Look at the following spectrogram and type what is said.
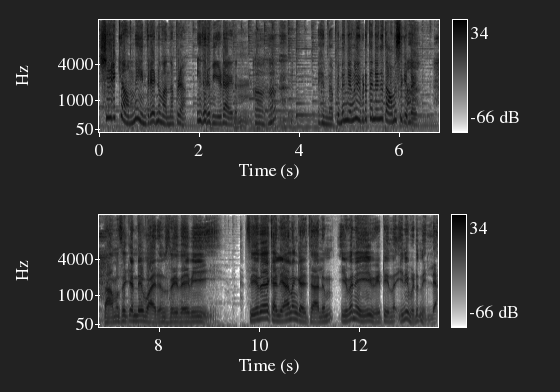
ശരിക്കും അമ്മ ഇന്ദ്രേട്ടന് വന്നപ്പോഴാ ഇതൊരു വീടായത്. ആഹാ. എന്നാ പിന്നെ ഞങ്ങൾ ഇവിടെ തന്നെ അങ്ങ് താമസിക്കട്ടെ. താമസിക്കേണ്ടി വരും ശ്രീദേവി. സീതയെ കല്യാണം കഴിച്ചാലും ഇവനെ ഈ വീട്ടിൽ നിന്ന് ഇനി വിടുന്നില്ല.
